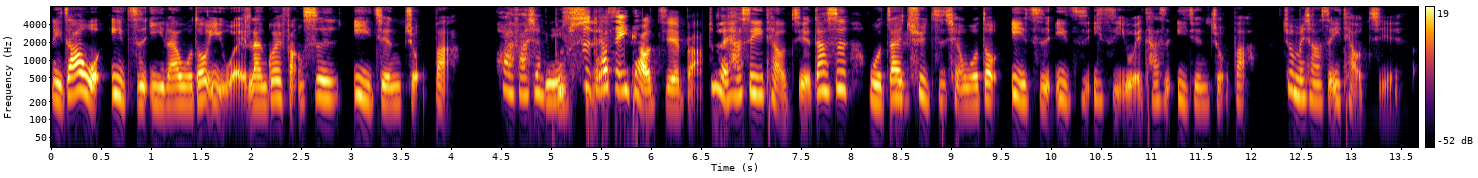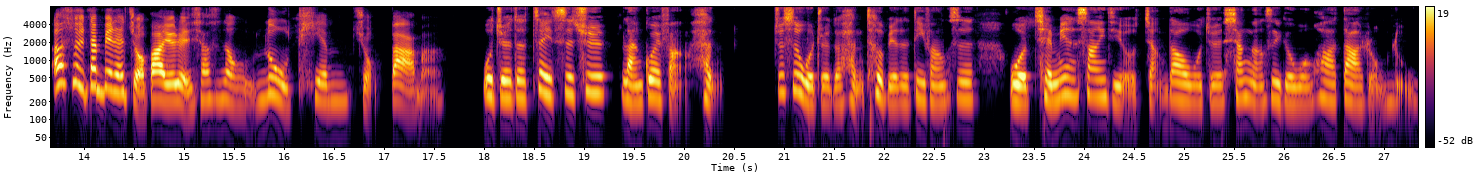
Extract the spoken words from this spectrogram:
你知道，我一直以来我都以为兰桂坊是一间酒吧，后来发现不是、是，它是一条街吧？对，它是一条街，但是我在去之前，我都一直一直一直以为它是一间酒吧，就没想到是一条街。啊，所以那边的酒吧有点像是那种露天酒吧吗？我觉得这一次去兰桂坊很，就是我觉得很特别的地方是，我前面上一集有讲到，我觉得香港是一个文化大熔炉，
